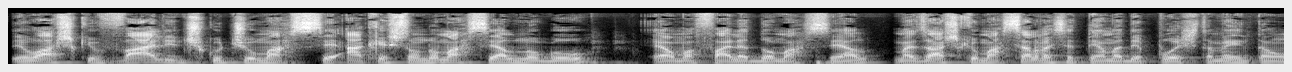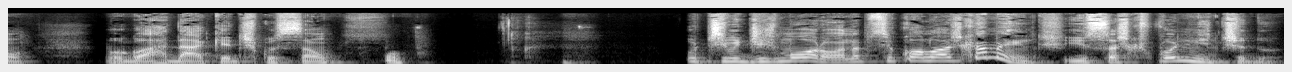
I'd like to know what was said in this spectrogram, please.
eu acho que vale discutir Marce a questão do Marcelo no gol. É uma falha do Marcelo, mas acho que o Marcelo vai ser tema depois também, então vou guardar aqui a discussão. O time desmorona psicologicamente. Isso acho que ficou nítido.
